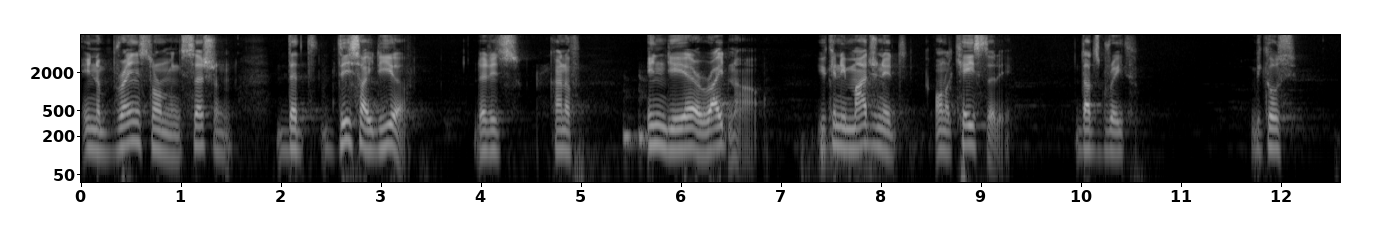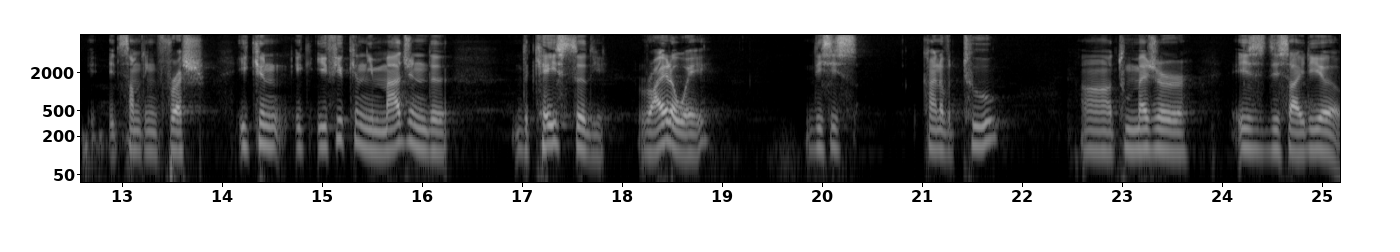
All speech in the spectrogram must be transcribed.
in a brainstorming session that this idea that it's kind of in the air right now, you can imagine it on a case study. That's great because it's something fresh. You can if you can imagine the the case study right away, this is kind of a tool uh, to measure is this idea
